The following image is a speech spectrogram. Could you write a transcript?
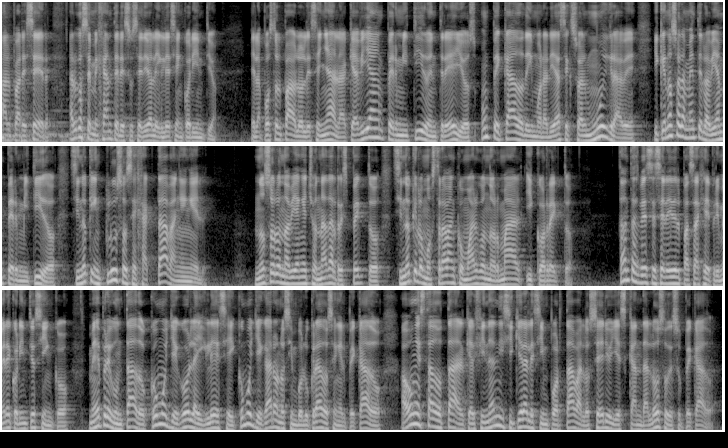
Al parecer, algo semejante le sucedió a la iglesia en Corintio. El apóstol Pablo le señala que habían permitido entre ellos un pecado de inmoralidad sexual muy grave y que no solamente lo habían permitido, sino que incluso se jactaban en él. No solo no habían hecho nada al respecto, sino que lo mostraban como algo normal y correcto. Tantas veces he leído el pasaje de 1 Corintios 5, me he preguntado cómo llegó la iglesia y cómo llegaron los involucrados en el pecado a un estado tal que al final ni siquiera les importaba lo serio y escandaloso de su pecado.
